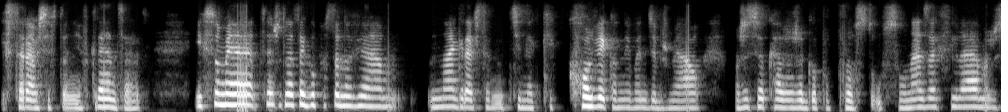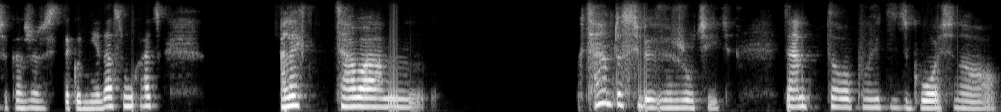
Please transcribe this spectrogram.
i staram się w to nie wkręcać. I w sumie też dlatego postanowiłam nagrać ten odcinek, jakkolwiek on nie będzie brzmiał. Może się okaże, że go po prostu usunę za chwilę, może się okaże, że się tego nie da słuchać, ale chciałam chciałam to z siebie wyrzucić. Chciałam to powiedzieć głośno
